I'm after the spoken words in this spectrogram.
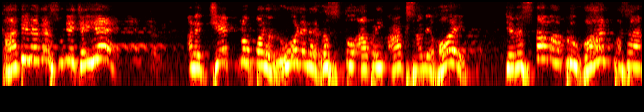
ગાંધીનગર સુધી જઈએ અને જેટલો પણ રોડ અને રસ્તો આપણી આંખ સામે હોય જે રસ્તામાં આપણું વાહન પસાર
